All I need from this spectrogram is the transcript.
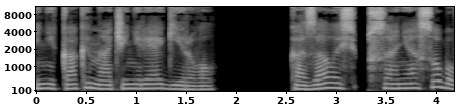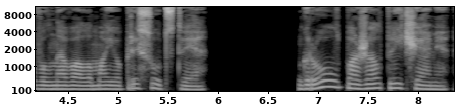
и никак иначе не реагировал. Казалось, пса не особо волновало мое присутствие. Гроул пожал плечами.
